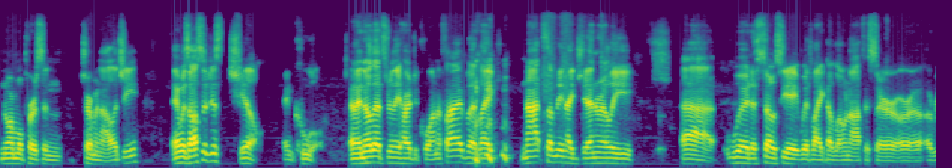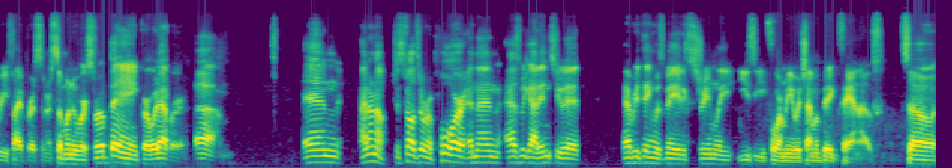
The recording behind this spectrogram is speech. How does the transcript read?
normal person terminology and was also just chill and cool and i know that's really hard to quantify but like not something i generally uh, would associate with like a loan officer or a, a refi person or someone who works for a bank or whatever um, and i don't know just felt a rapport and then as we got into it everything was made extremely easy for me which i'm a big fan of so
